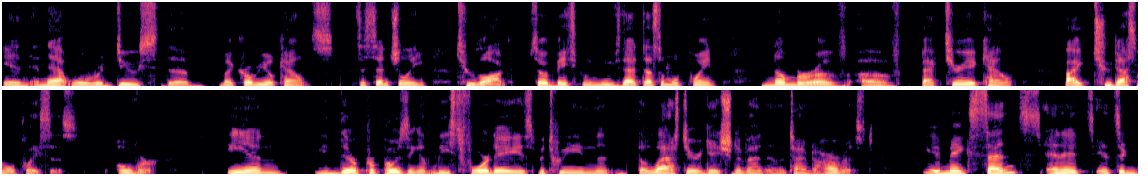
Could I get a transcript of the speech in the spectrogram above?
and, and that will reduce the microbial counts. It's essentially two log. So it basically moves that decimal point number of, of bacteria count by two decimal places over. And they're proposing at least four days between the, the last irrigation event and the time to harvest it makes sense and it's it's a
